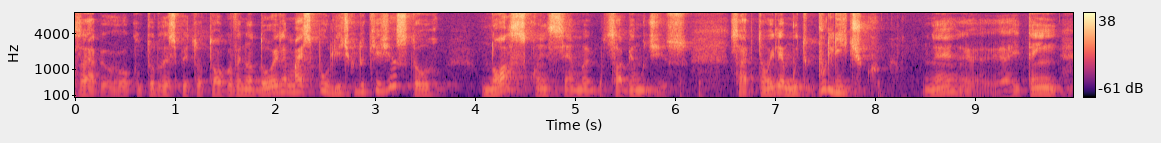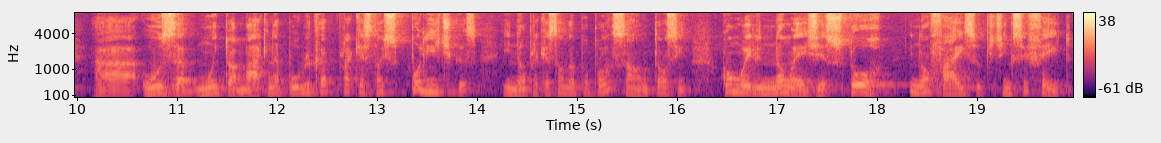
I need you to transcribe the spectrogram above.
Sabe, eu, com todo respeito ao atual governador, ele é mais político do que gestor. Nós conhecemos, sabemos disso, sabe? Então ele é muito político. Né? Aí tem a, usa muito a máquina pública para questões políticas e não para a questão da população. Então, assim, como ele não é gestor e não faz o que tinha que ser feito.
